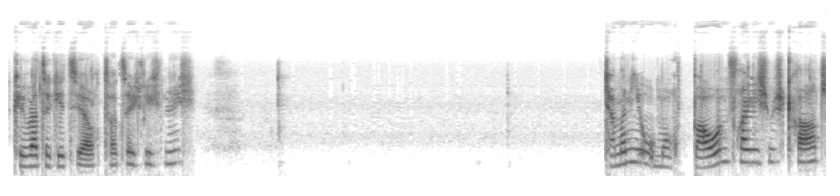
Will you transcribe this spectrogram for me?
Okay, warte, geht's hier auch tatsächlich nicht? Kann man hier oben auch bauen, frage ich mich gerade.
